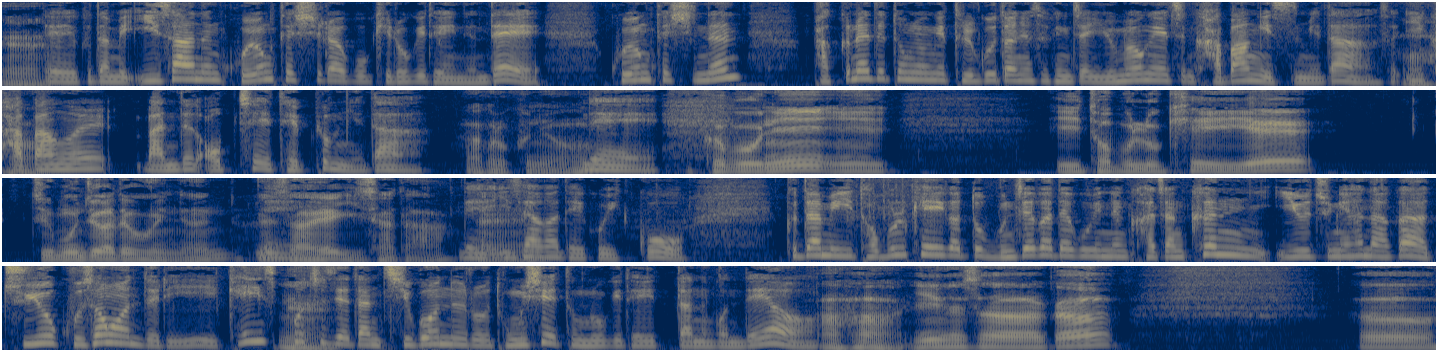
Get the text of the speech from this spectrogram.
예. 네, 그다음에 이사는 고영태 씨라고 기록이 돼 있는데 고영태 씨는 박근혜 대통령이 들고 다녀서 굉장히 유명해진 가방이 있습니다. 그래서 이 아하. 가방을 만든 업체의 대표입니다. 아 그렇군요. 네. 그분이 이, 이 WK에 지금 문제가 되고 있는 회사의 이사다. 네, 이사가 되고 있고 그다음에 이 WK가 또 문제가 되고 있는 가장 큰 이유 중에 하나가 주요 구성원들이 K스포츠 네. 재단 직원으로 동시에 등록이 돼 있다는 건데요. 아하, 이 회사가 어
